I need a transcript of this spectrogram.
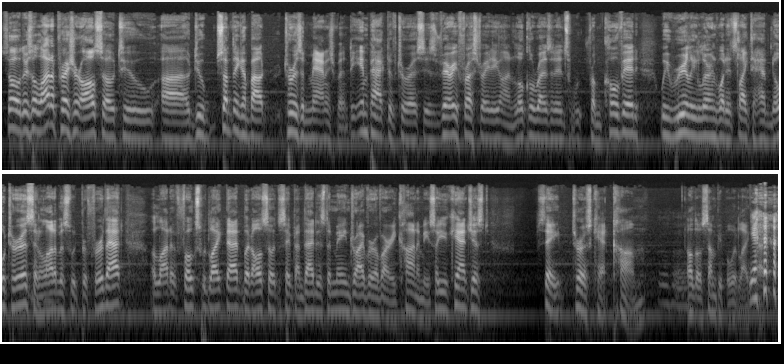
So there's a lot of pressure also to uh, do something about tourism management. The impact of tourists is very frustrating on local residents. From COVID, we really learned what it's like to have no tourists, and a lot of us would prefer that. A lot of folks would like that, but also at the same time, that is the main driver of our economy. So you can't just say tourists can't come, mm-hmm. although some people would like yeah. that.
